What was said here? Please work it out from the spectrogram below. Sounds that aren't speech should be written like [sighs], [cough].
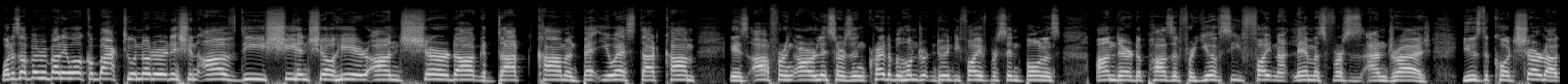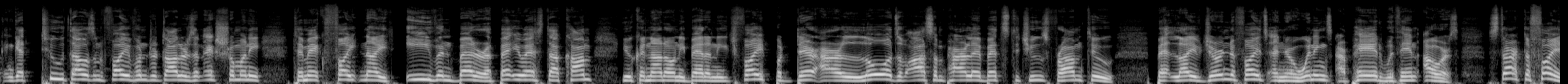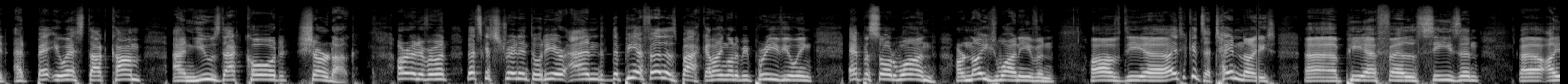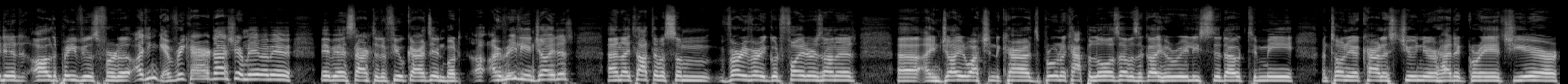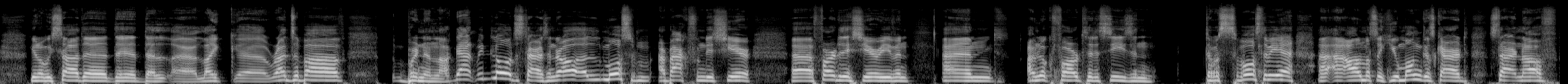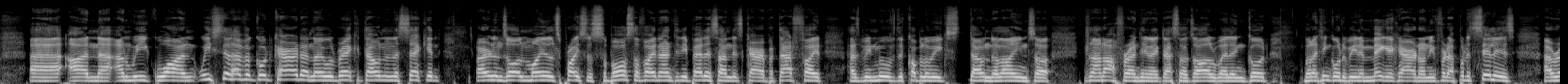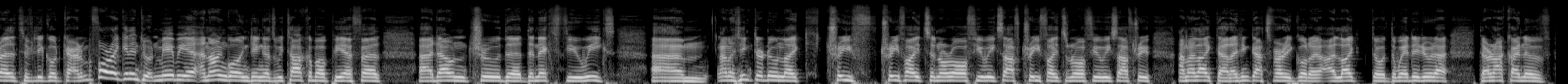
What is up, everybody? Welcome back to another edition of the Sheehan Show here on Sherdog.com and BetUS.com is offering our listeners an incredible 125% bonus on their deposit for UFC Fight Night Lemos versus Andrade. Use the code Sherdog and get $2,500 in extra money to make Fight Night even better. At BetUS.com, you can not only bet on each fight, but there are loads of awesome parlay bets to choose from too. Bet live during the fights and your winnings are paid within hours. Start the fight at betus.com and use that code SHERDOG. All right, everyone, let's get straight into it here. And the PFL is back, and I'm going to be previewing episode one, or night one even, of the, uh, I think it's a 10 night uh, PFL season. Uh, I did all the previews for the, I think every card last year. Maybe, maybe, maybe I started a few cards in, but I really enjoyed it, and I thought there was some very, very good fighters on it. Uh, I enjoyed watching the cards. Bruno Cappelozza was a guy who really stood out to me. Antonio Carlos Jr. had a great year. You know, we saw the the the uh, like uh, Radzhabov. Brendan Loughnane, with loads of stars, and they're all, most of them are back from this year, uh, further this year even, and I'm looking forward to the season there was supposed to be a, a, a, almost a humongous card starting off uh, on uh, on week one. We still have a good card, and I will break it down in a second. Ireland's own Myles Price was supposed to fight Anthony Pettis on this card, but that fight has been moved a couple of weeks down the line, so it's not off or anything like that. So it's all well and good. But I think it would have been a mega card only for that. But it still is a relatively good card. And before I get into it, maybe a, an ongoing thing as we talk about PFL uh, down through the, the next few weeks. Um, and I think they're doing like three three fights in a row, a few weeks off, three fights in a row, a few weeks after you, and I like that. I think that's very good. I, I like the, the way they do that. They're not kind of,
